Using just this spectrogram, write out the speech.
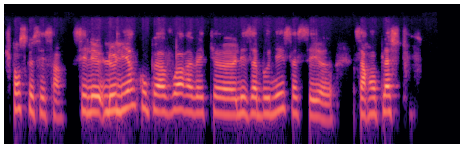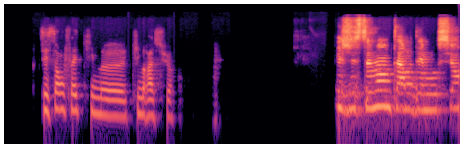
Je pense que c'est ça. C'est le, lien qu'on peut avoir avec euh, les abonnés. Ça, euh, remplace tout. C'est ça en fait qui me rassure. Et justement, en termes d'émotions,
